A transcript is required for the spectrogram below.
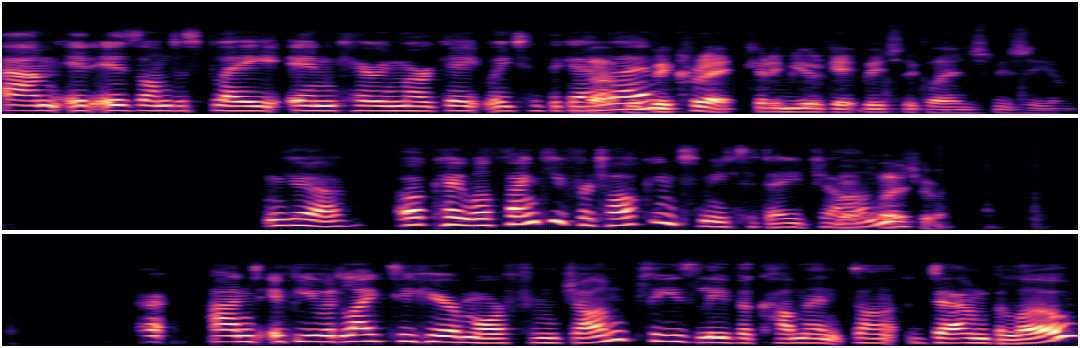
um, it is on display in Kirriemuir Gateway to the That would be correct. Kirriemuir Gateway to the Glens Museum. Yeah. Okay. Well, thank you for talking to me today, John. My pleasure. And if you would like to hear more from John, please leave a comment do- down below,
